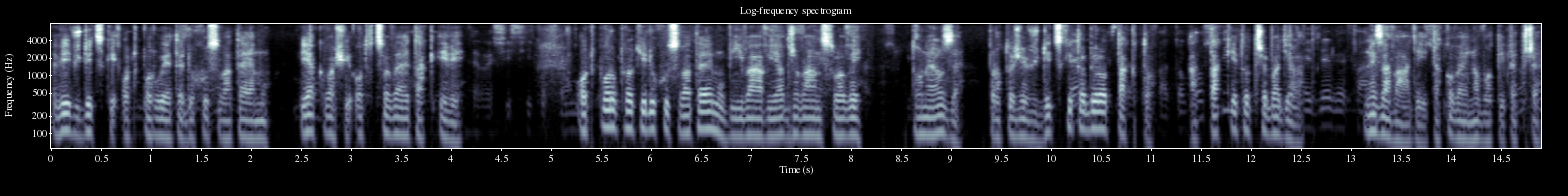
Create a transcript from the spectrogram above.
Vy vždycky odporujete duchu svatému, jak vaši otcové, tak i vy. Odpor proti duchu svatému bývá vyjadřován slovy to nelze, protože vždycky to bylo takto a tak je to třeba dělat. Nezaváděj takové novoty, Petře.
